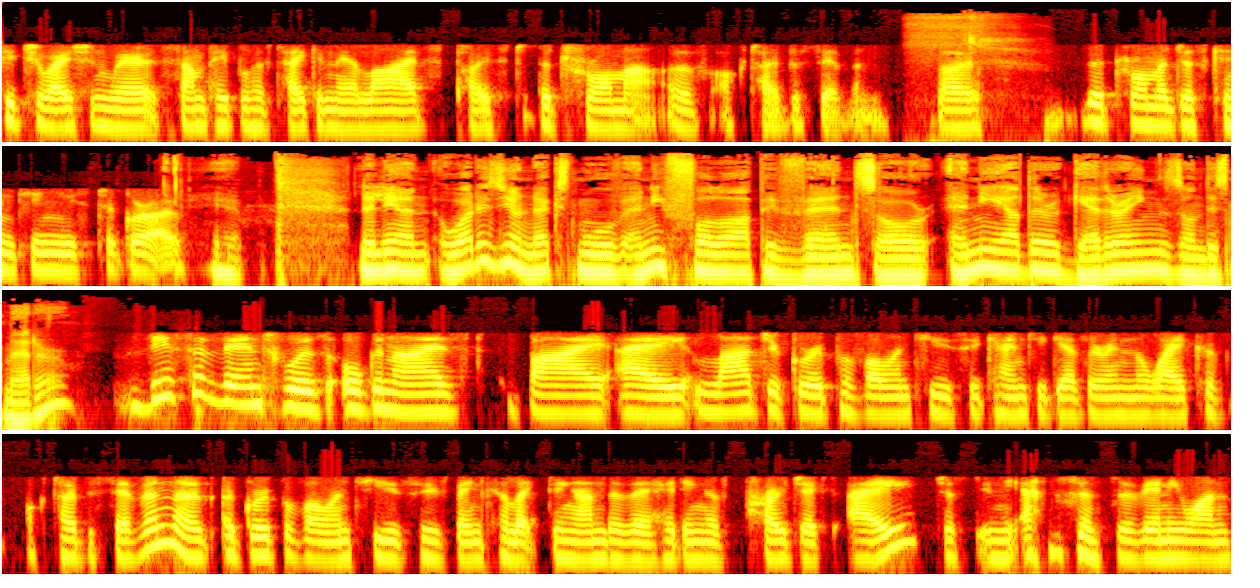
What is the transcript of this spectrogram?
situation where some people have taken their lives post the trauma of October 7. So the trauma just continues to grow. Yeah. Lillian, what is your next move? Any follow up events or any other gatherings on this matter? This event was organised by a larger group of volunteers who came together in the wake of October 7, a, a, group of volunteers who've been collecting under the heading of Project A, just in the absence of anyone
